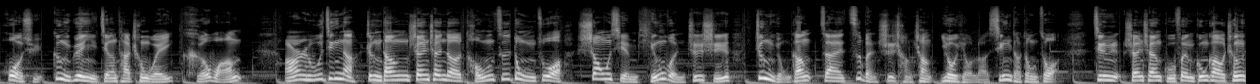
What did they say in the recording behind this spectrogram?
或许更愿意将他称为“壳王”。而如今呢，正当杉杉的投资动作稍显平稳之时，郑永刚。刚在资本市场上又有了新的动作。近日，杉杉股份公告称，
